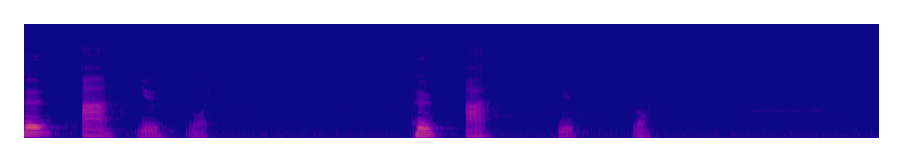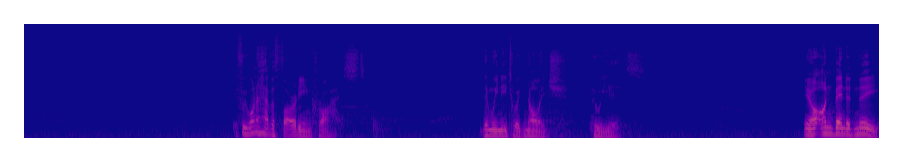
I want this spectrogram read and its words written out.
Who are you, Lord? Who are you, Lord? If we want to have authority in Christ, then we need to acknowledge who He is. You know, on bended knee,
